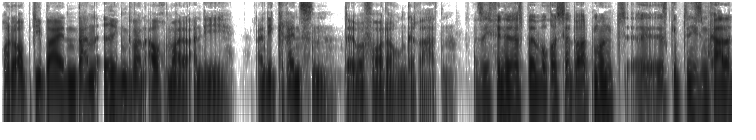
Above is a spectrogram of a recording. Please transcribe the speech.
oder ob die beiden dann irgendwann auch mal an die an die Grenzen der Überforderung geraten. Also ich finde, dass bei Borussia Dortmund, äh, es gibt in diesem Kader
